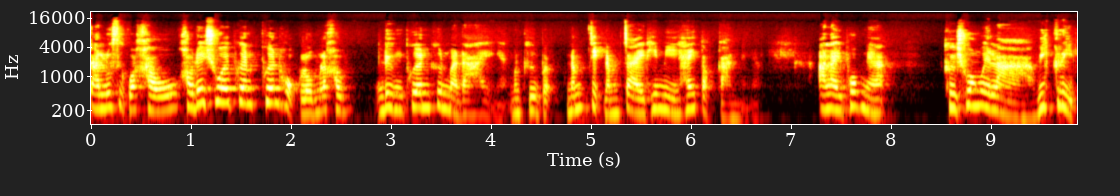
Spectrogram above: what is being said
การรู้สึกว่าเขาเขาได้ช่วยเพื่อนเพื่อนหกล้มแล้วเขาดึงเพื่อนขึ้นมาได้เงี้ยมันคือแบบน้ำจิตน้ำใจที่มีให้ต่อกันอย่างเงี้ยอะไรพวกเนี้ยคือช่วงเวลาวิกฤต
